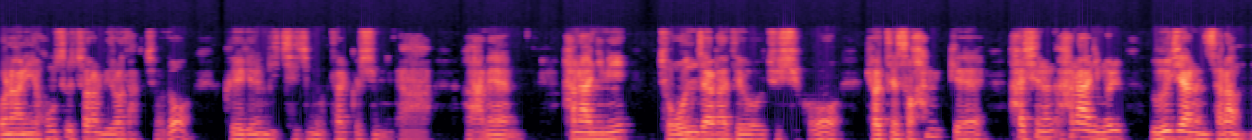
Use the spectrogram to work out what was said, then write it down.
고난이 홍수처럼 밀어 닥쳐도 그에게는 미치지 못할 것입니다. 아멘. 하나님이 좋은 자가 되어 주시고 곁에서 함께 하시는 하나님을 의지하는 사람,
